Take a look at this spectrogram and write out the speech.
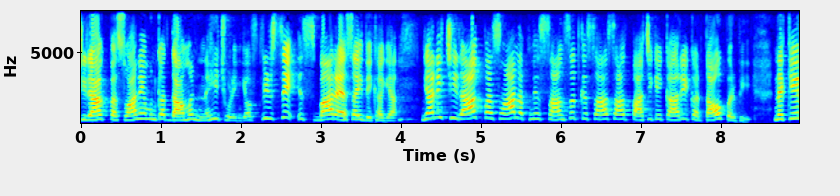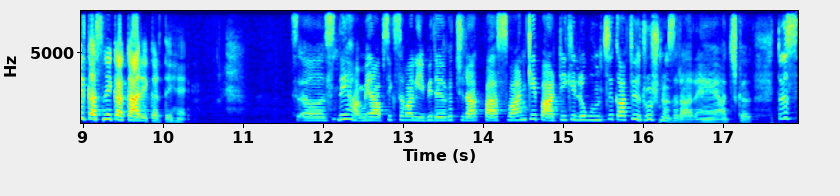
चिराग पासवान हम उनका दामन नहीं छोड़ेंगे। और फिर से इस बार ऐसा ही देखा गया। यानी चिराग पासवान अपने सांसद के साथ साथ पार्टी के कार्यकर्ताओं पर भी नकेल कसने का कार्य करते हैं। स्नेहा, मेरा आपसे एक सवाल ये भी देगा कि चिराग पासवान के पार्टी के लोग उनसे काफ़ी रुश नज़र आ रहे हैं आजकल। तो इस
